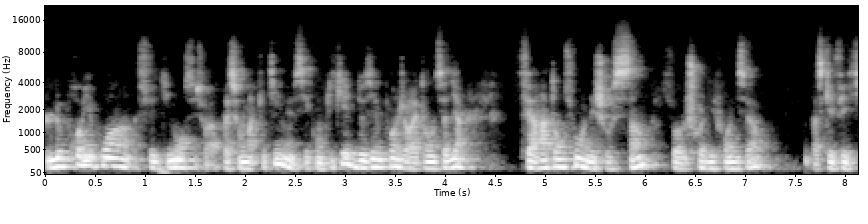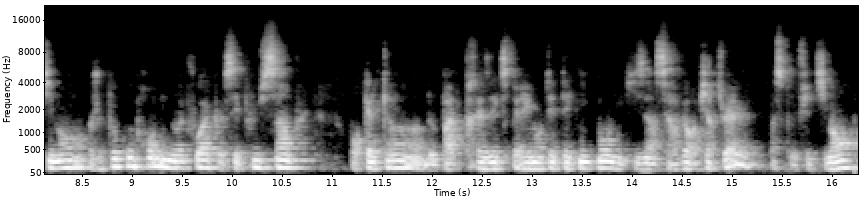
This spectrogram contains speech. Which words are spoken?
le premier point, effectivement, c'est sur la pression marketing, c'est compliqué. Deuxième point, j'aurais tendance à dire, faire attention à des choses simples sur le choix des fournisseurs, parce qu'effectivement, je peux comprendre une autre fois que c'est plus simple pour quelqu'un de pas très expérimenté techniquement d'utiliser un serveur virtuel, parce qu'effectivement,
